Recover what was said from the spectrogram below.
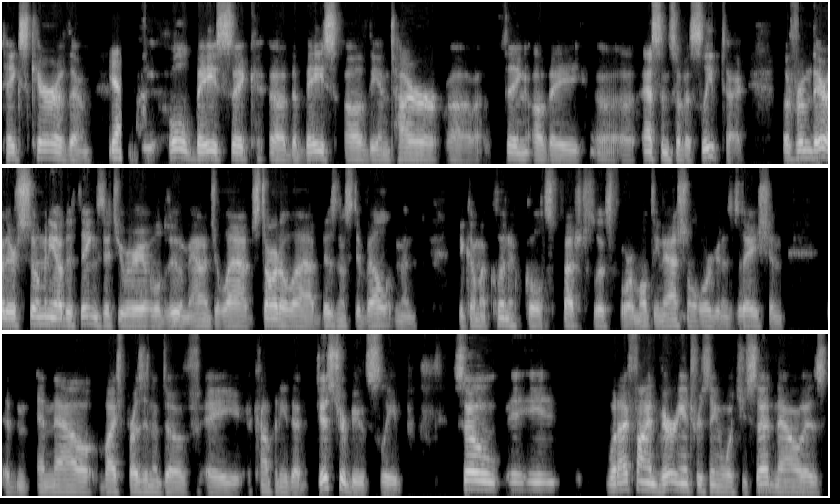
takes care of them. Yeah. The whole basic, uh, the base of the entire uh, thing of a uh, essence of a sleep tech. But from there, there's so many other things that you were able to do: manage a lab, start a lab, business development, become a clinical specialist for a multinational organization, and, and now vice president of a company that distributes sleep. So, it, what I find very interesting in what you said now is,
